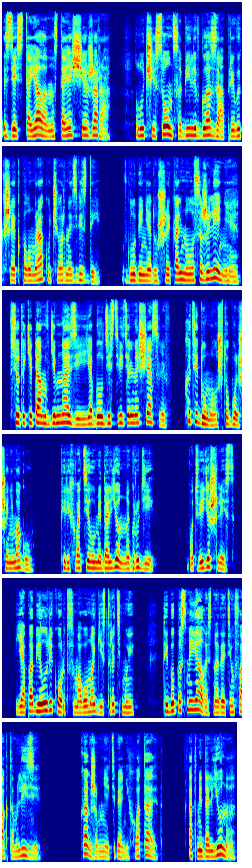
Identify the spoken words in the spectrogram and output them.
Здесь стояла настоящая жара. Лучи солнца били в глаза, привыкшие к полумраку черной звезды. В глубине души кольнуло сожаление. Все-таки там, в гимназии, я был действительно счастлив, хоть и думал, что больше не могу. Перехватил медальон на груди. Вот видишь, Лис, я побил рекорд самого магистра тьмы. Ты бы посмеялась над этим фактом, Лизи. Как же мне тебя не хватает. От медальона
